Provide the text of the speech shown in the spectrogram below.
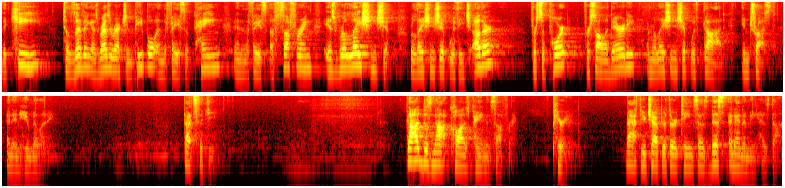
The key to living as resurrection people in the face of pain and in the face of suffering is relationship relationship with each other for support, for solidarity, and relationship with God in trust and in humility. That's the key. God does not cause pain and suffering, period. Matthew chapter 13 says, This an enemy has done.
